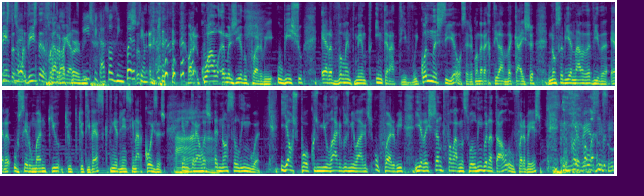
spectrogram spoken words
artista, sou é. artista, sou Forrada a extravagante. Ias ficar sozinho para sempre. Ora, qual a magia do Furby? O bicho era valentemente interativo e quando nascia, ou seja, quando era retirado da caixa, não sabia nada da vida. Era o ser humano que o, que o, que o tivesse que tinha de lhe ensinar coisas, Ah. entre elas a nossa língua. E aos poucos, milagre dos milagres, o Furby ia deixando de falar na sua língua natal, o farbês, e ia Farbês, sim, falando, sim.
